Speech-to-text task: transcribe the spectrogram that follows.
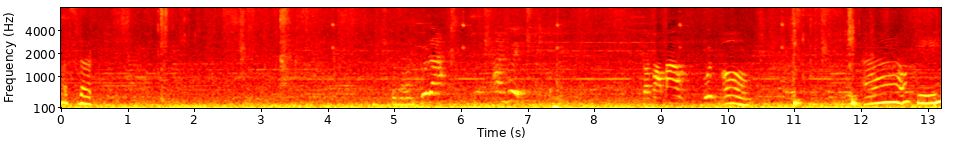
What's that? Gula. Ang good. Good. Oh. Ah, okay.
